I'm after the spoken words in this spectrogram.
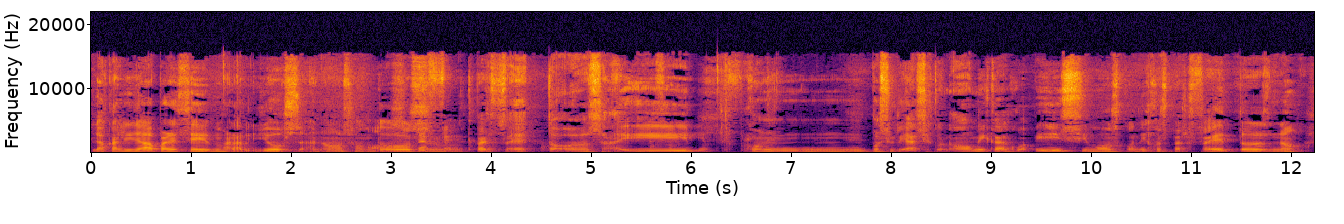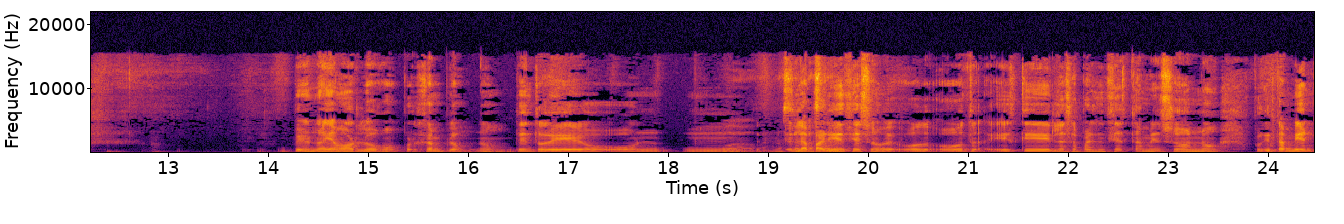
la calidad parece maravillosa, ¿no? Son dos eh, perfecto. perfectos ahí, con posibilidades económicas, guapísimos, con hijos perfectos, ¿no? Pero no hay amor luego, por ejemplo, ¿no? Dentro de... o- o, mm, la apariencia es o-. Es que las apariencias también son, ¿no? Porque también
